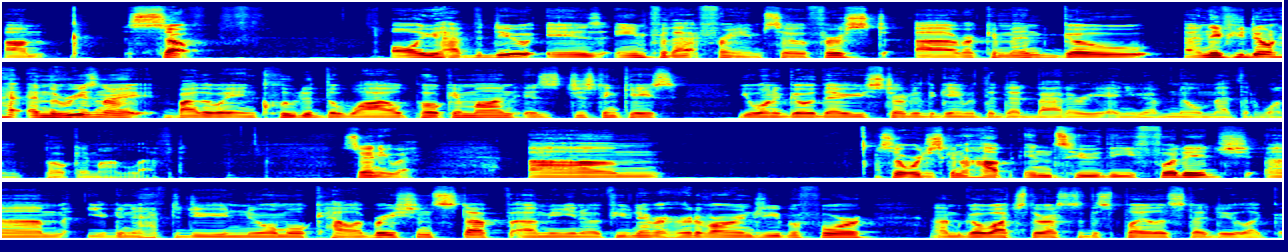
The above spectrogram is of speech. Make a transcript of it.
Um, so all you have to do is aim for that frame. So first, uh, recommend go and if you don't, ha- and the reason I, by the way, included the wild Pokemon is just in case you want to go there. You started the game with a dead battery and you have no Method One Pokemon left. So anyway, um, so we're just gonna hop into the footage. Um, you're gonna have to do your normal calibration stuff. Mean, you know, if you've never heard of RNG before, um, go watch the rest of this playlist. I do like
